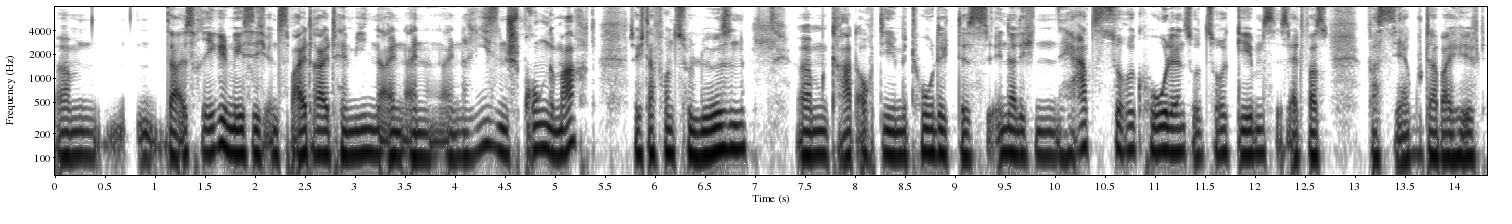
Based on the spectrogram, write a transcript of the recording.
Ähm, da ist regelmäßig in zwei, drei Terminen ein, ein, ein Riesensprung gemacht, sich davon zu lösen. Ähm, Gerade auch die Methodik des innerlichen Herz zurückholens und Zurückgebens ist etwas, was sehr gut dabei hilft,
